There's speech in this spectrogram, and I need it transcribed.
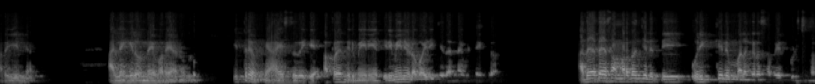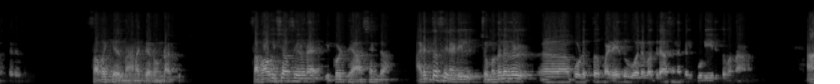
അറിയില്ല. അല്ലെങ്കിൽ ഒന്നേ പറയാനുള്ളൂ. ഇത്രയൊക്കെ ആയ സ്ഥിതിക്ക് അപ്പഴം തിരുമേനിയെ തിരുമേനിയുടെ വഴിക്ക് തന്നെ വിട്ടേക്കുക. അദ്ദേഹത്തെ സമ്മർദ്ദം ചെലുത്തി ഒരിക്കലും മലങ്കര സഭയിൽ പിടിച്ചു നിർത്തരുത്. സഭയ്ക്ക് അത് നാണക്കേടുണ്ടാക്കും. സഭാവിശ്വാസികളുടെ ഇപ്പോഴത്തെ ആശങ്ക അടുത്ത സിനഡിൽ ചുമതലകൾ കൊടുത്ത് പഴയതുപോലെ ഭദ്രാസനത്തിൽ കൂടിയിരുത്തുമെന്നാണ്. ആ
